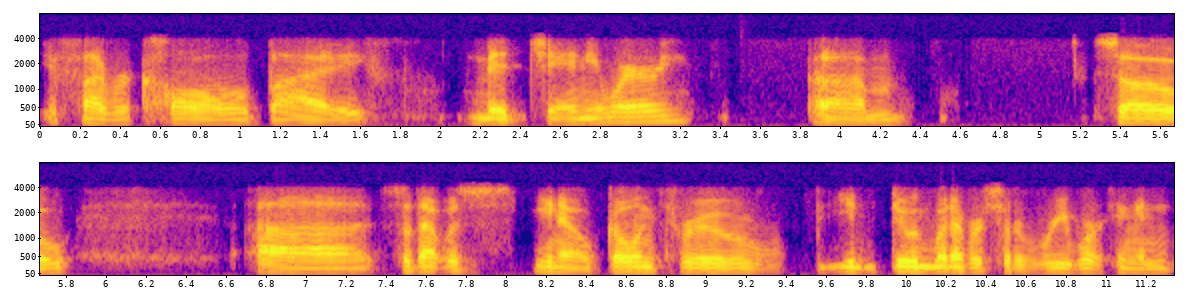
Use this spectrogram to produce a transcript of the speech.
if I recall, by mid January. Um, so uh, so that was, you know, going through, doing whatever sort of reworking and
